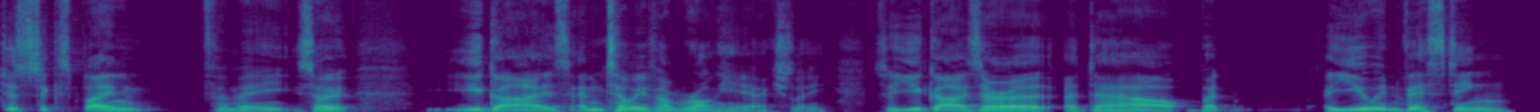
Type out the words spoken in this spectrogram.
just explain for me. So you guys, and tell me if I'm wrong here, actually. So you guys are a, a DAO, but are you investing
